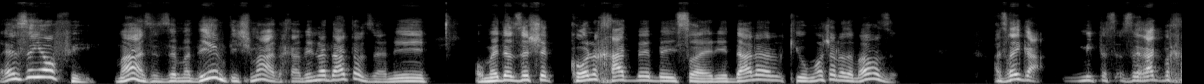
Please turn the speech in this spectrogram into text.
איזה יופי. מה, זה, זה מדהים, תשמע, חייבים לדעת על זה. אני עומד על זה שכל אחד ב- בישראל ידע על קיומו של הדבר הזה. אז רגע, מתעס... זה רק בח...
